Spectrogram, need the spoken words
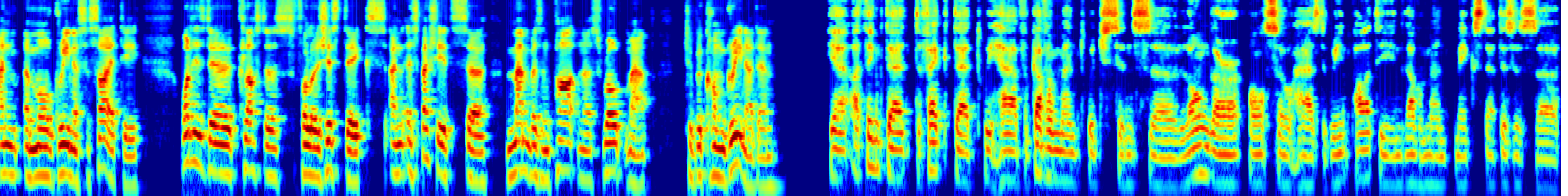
and a more greener society. What is the clusters for logistics and especially its uh, members and partners roadmap to become greener then? Yeah, I think that the fact that we have a government which, since uh, longer, also has the Green Party in government makes that this is a,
